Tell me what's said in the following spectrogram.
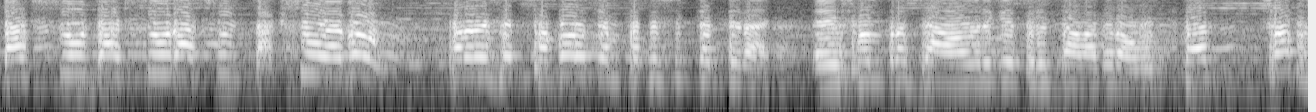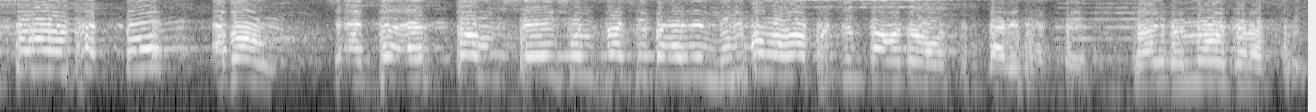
চারশো চারশো রাকশো চারশো এবং সারা দেশের সকল ক্যাম্পাসের শিক্ষার্থীরা এই সন্ত্রাসী আওয়ামী লীগের বিরুদ্ধে আমাদের অবস্থান সবসময় থাকবে এবং একদম- সেই সন্ত্রাসী বাহিনী নির্মূল হওয়া পর্যন্ত আমাদের অবস্থান জারি থাকবে। সবাই ধন্যবাদ জানাচ্ছি।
